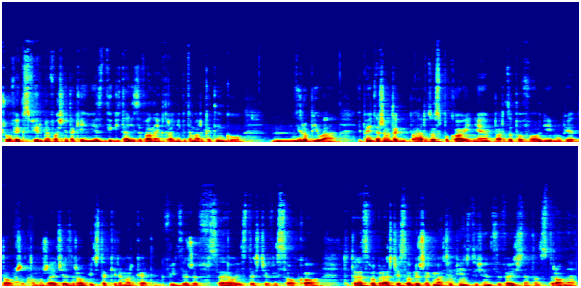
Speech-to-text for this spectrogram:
człowiek z firmy właśnie takiej niezdigitalizowanej, która nigdy marketingu nie robiła. I pamiętam, że tak bardzo spokojnie, bardzo powoli mówię, dobrze, to możecie zrobić taki remarketing. Widzę, że w SEO jesteście wysoko, to teraz wyobraźcie sobie, że jak macie 5000 wejść na tę stronę,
